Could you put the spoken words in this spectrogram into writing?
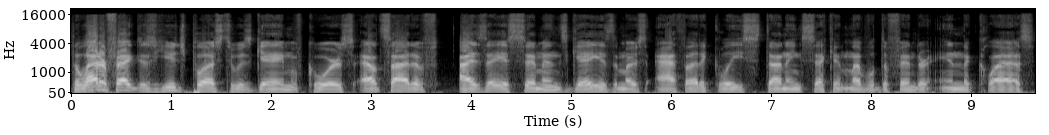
The latter fact is a huge plus to his game, of course. Outside of Isaiah Simmons, Gay is the most athletically stunning second level defender in the class.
